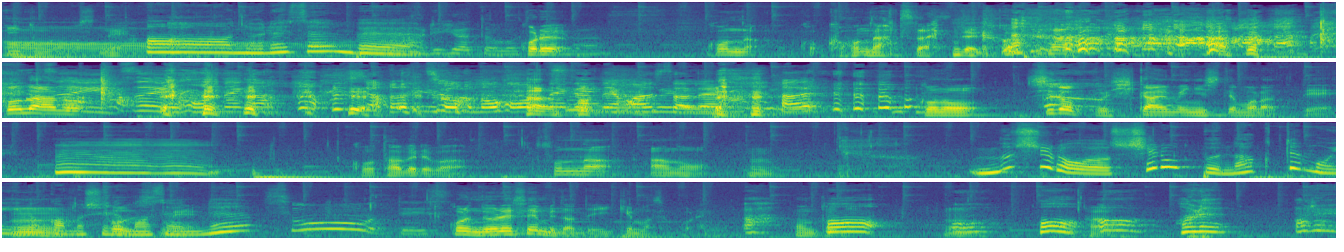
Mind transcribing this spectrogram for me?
と思いますね。ああ濡れせんべいありがとうございます。こんなここんなって言ったらいいんだけどこんな あのついつい本音が 社長の本音が出ましたね。はい。このシロップ控えめにしてもらってうんうんうん。こう食べればそんなあの、うん、むしろシロップなくてもいいのかもしれませんね。そうですね。これ濡れせんべいだっていけますよこれ。あ本当に。あ、うん。おあ、はあれ、あれ？は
